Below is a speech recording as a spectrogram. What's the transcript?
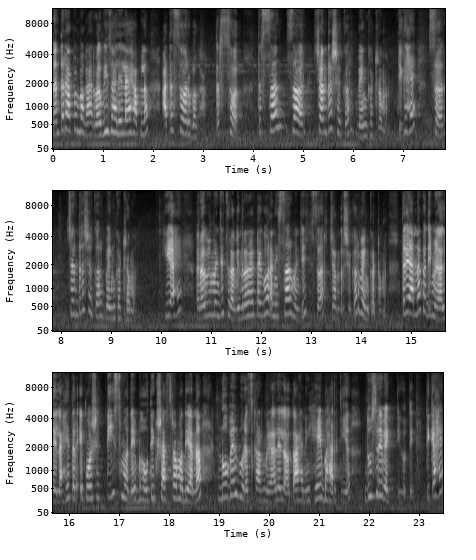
नंतर आपण बघा रवी झालेला आहे आपला. आता सर बघा. तर सर. तर सन सर चंद्रशेखर व्यंकटरमण. ठीक आहे? सर चंद्रशेखर व्यंकटरमण. ही आहे. रवी म्हणजेच रवींद्रनाथ टागोर आणि सर म्हणजे सर चंद्रशेखर व्यंकटरमण तर यांना कधी मिळालेला आहे? तर एकोणीसशे तीसमध्ये भौतिक शास्त्रामध्ये यांना नोबेल पुरस्कार मिळालेला होता आणि हे भारतीय दुसरे व्यक्ती होते. ठीक आहे?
